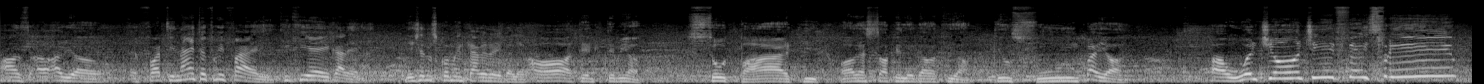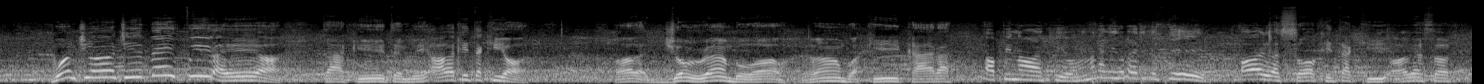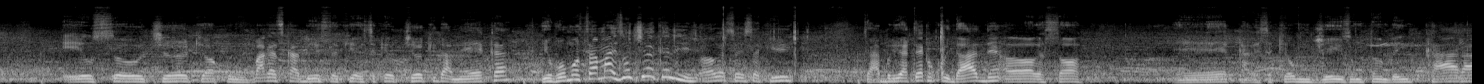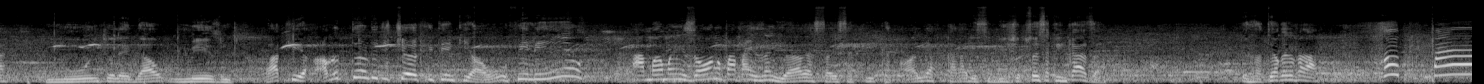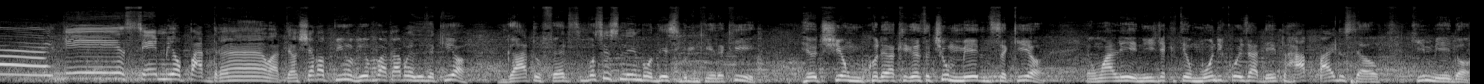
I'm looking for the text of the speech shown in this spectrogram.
Olha, ó. É Fortnite ou Free Fire? O que, que é aí, galera? Deixa nos comentários aí, galera. Ó, tem aqui também, ó. South Park. Olha só que legal aqui, ó. Tem os Funko aí, ó. Ó, o Antionte fez frio. O Antionte fez frio. Aí, ó. Tá aqui também. Olha quem tá aqui, ó. Olha, John Rambo, ó. Rambo aqui, cara. Ó, Pinóquio. Olha só quem tá aqui, olha só. Eu sou o Chuck, ó, com várias cabeças aqui, ó. Esse aqui é o Chuck da Meca. E eu vou mostrar mais um Chuck ali. Olha só isso aqui. Abrir até com cuidado, né? Olha só. É, cara, esse aqui é um Jason também, cara, muito legal mesmo. Aqui, olha o tanto de Chuck que tem aqui, ó. O filhinho, a mamãezona, o papaizão. E olha só isso aqui, cara. Olha a cara desse bicho. Já isso aqui em casa? Eu só tenho coisa pra falar. Rapaz, esse é meu padrão. Até o xaropinho vivo pra cá pra eles aqui, ó. Gato Félix. Vocês se lembram desse brinquedo aqui? Eu tinha um, quando eu era criança, eu tinha um medo disso aqui, ó. É um alienígena que tem um monte de coisa dentro. Rapaz do céu, que medo, ó.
